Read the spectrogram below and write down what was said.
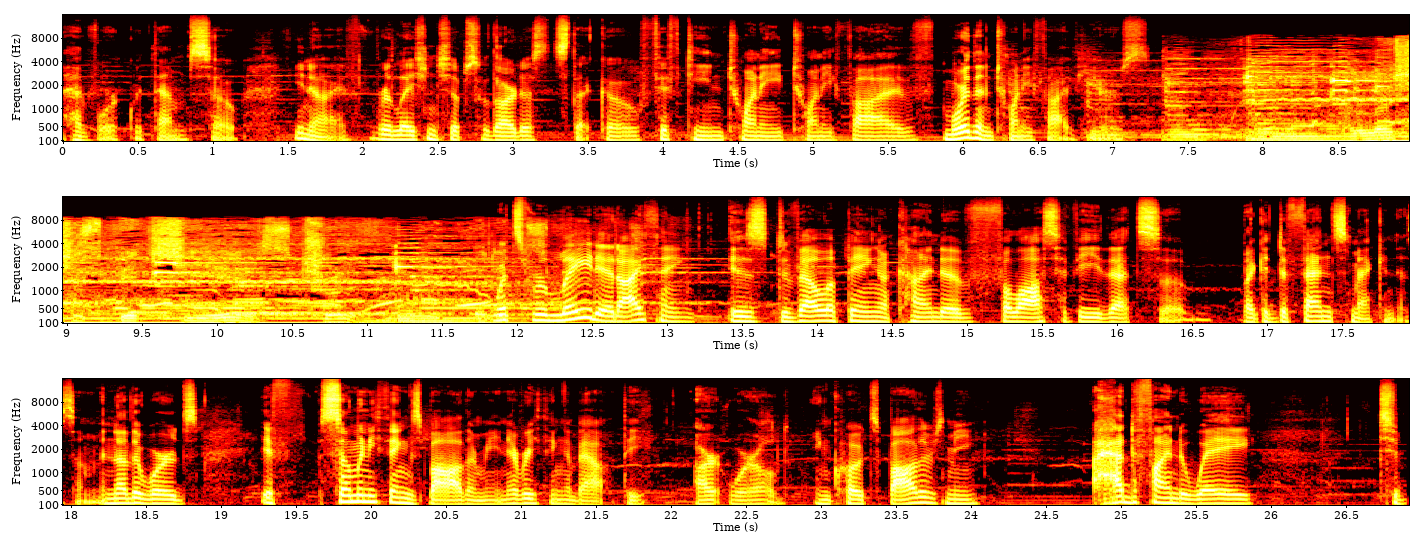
have worked with them. So, you know, I have relationships with artists that go 15, 20, 25, more than 25 years. What's related, I think, is developing a kind of philosophy that's uh, like a defense mechanism. In other words, if so many things bother me and everything about the art world, in quotes, bothers me, I had to find a way to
